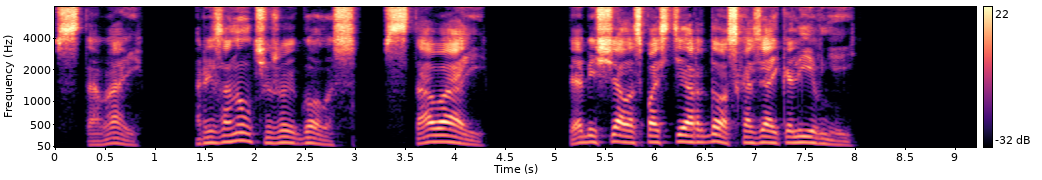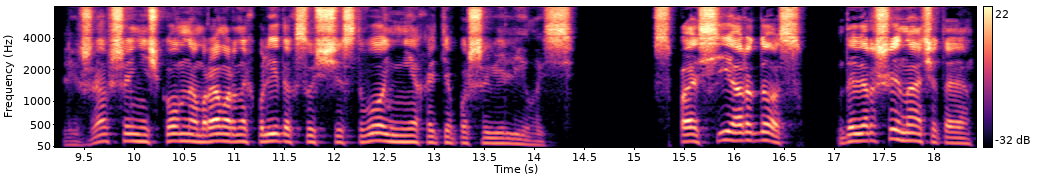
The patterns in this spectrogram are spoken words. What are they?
«Вставай!» — резанул чужой голос. «Вставай! Ты обещала спасти Ордос, хозяйка ливней!» Лежавшее ничком на мраморных плитах существо нехотя пошевелилось. «Спаси Ордос! Доверши начатое!»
